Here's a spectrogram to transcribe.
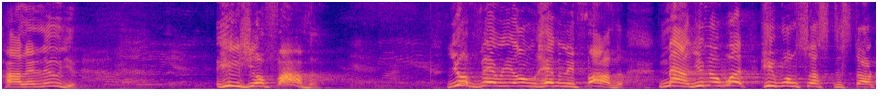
Hallelujah. He's your father. Your very own heavenly father. Now, you know what? He wants us to start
